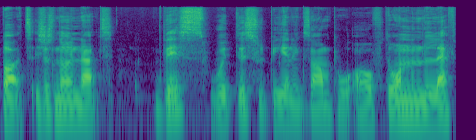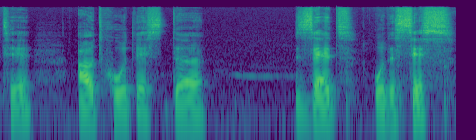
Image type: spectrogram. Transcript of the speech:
But it's just knowing that this would this would be an example of the one on the left here. I would call this the Z or the cis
